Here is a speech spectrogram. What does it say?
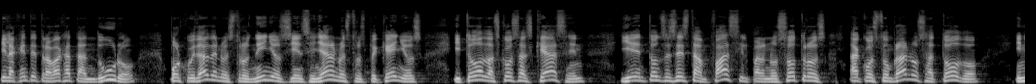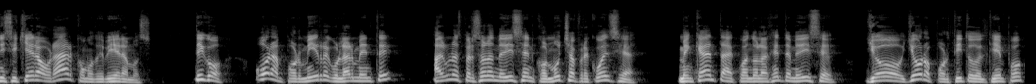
y la gente trabaja tan duro por cuidar de nuestros niños y enseñar a nuestros pequeños y todas las cosas que hacen. Y entonces es tan fácil para nosotros acostumbrarnos a todo y ni siquiera orar como debiéramos. Digo, ¿oran por mí regularmente? Algunas personas me dicen con mucha frecuencia, me encanta cuando la gente me dice, yo lloro por ti todo el tiempo.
